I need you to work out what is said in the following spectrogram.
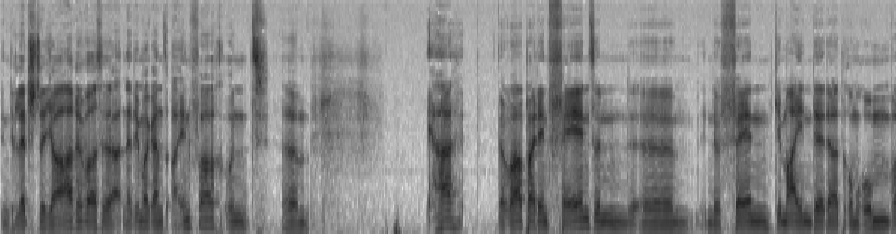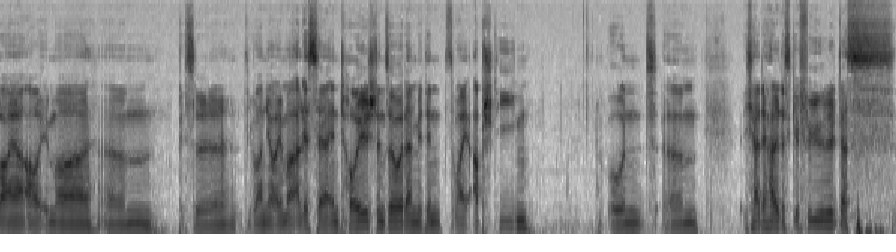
in den letzten Jahren war es ja nicht immer ganz einfach und ähm, ja, da war bei den Fans und ähm, in der Fangemeinde da drumrum war ja auch immer ähm, bisschen, die waren ja auch immer alle sehr enttäuscht und so, dann mit den zwei Abstiegen. Und ähm, ich hatte halt das Gefühl, dass,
